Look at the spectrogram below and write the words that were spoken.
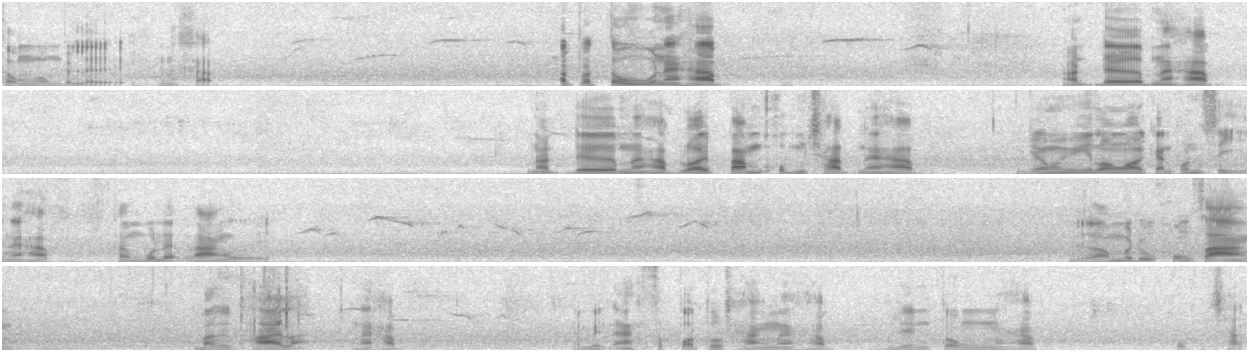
ตรงลงไปเลยนะครับน็อตประตูนะครับน็อตเดิมนะครับน็อตเดิมนะครับ รอยปั๊มคมชัดนะครับ ยังไม่มีร่องรอยการพ่นสีนะครับทั้งบนและล่างเลย เดี๋ยวเรามาดูโครงสร้างบานสุดท้ายละนะครับ เป็นอาร์คสปอร์ตตัวถังนะครับ เรียงตรงนะครับคมชัด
